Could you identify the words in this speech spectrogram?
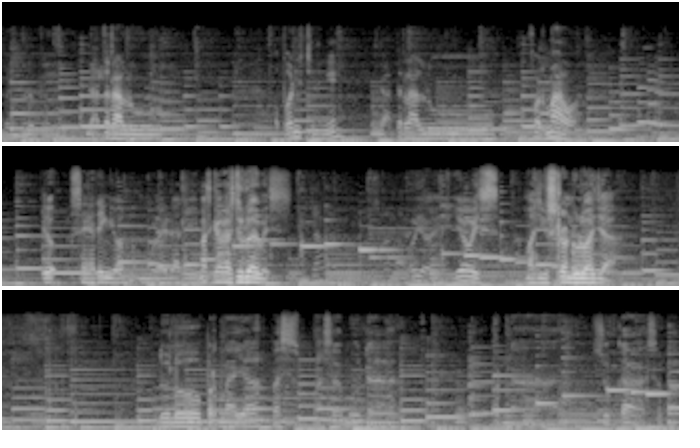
main lebih nggak terlalu apa nih jenenge? Nggak terlalu formal. Yuk sharing yo mulai dari Mas Gagas dulu ya wis. Oh iya Ya wis, Mas Yusron dulu aja. dulu pernah ya pas masa muda pernah suka sama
